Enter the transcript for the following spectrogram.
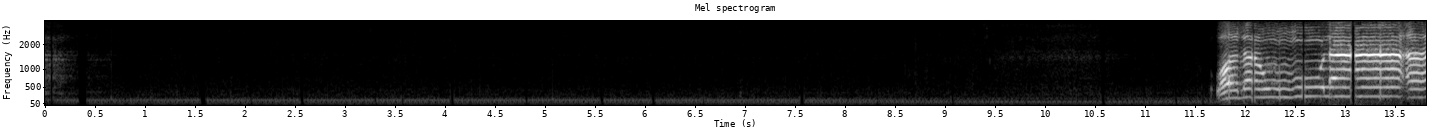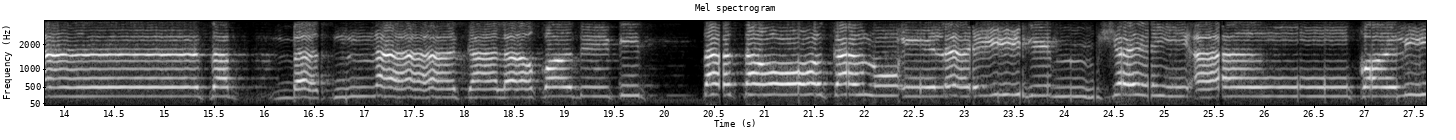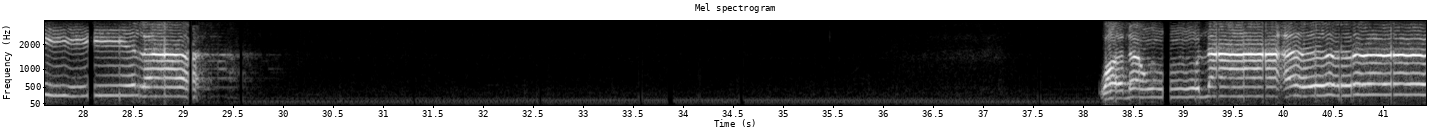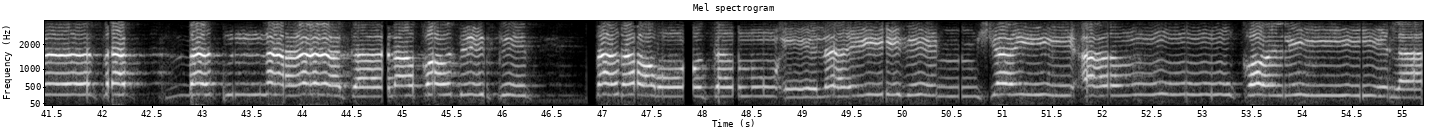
ولولا أن ثبتناك لقد كدت تركن إليهم شيئا قليلا. ولولا أن ثبتناك لقد كدت تركن إليهم شيئا قليلا.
